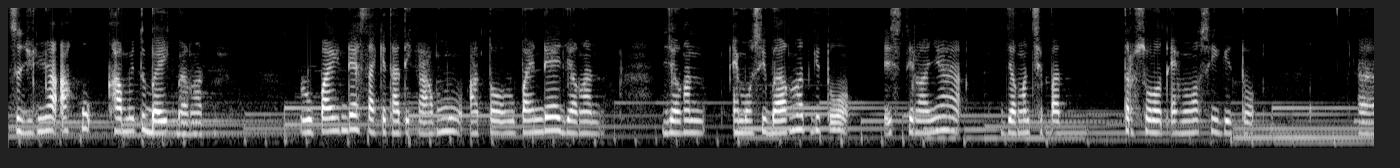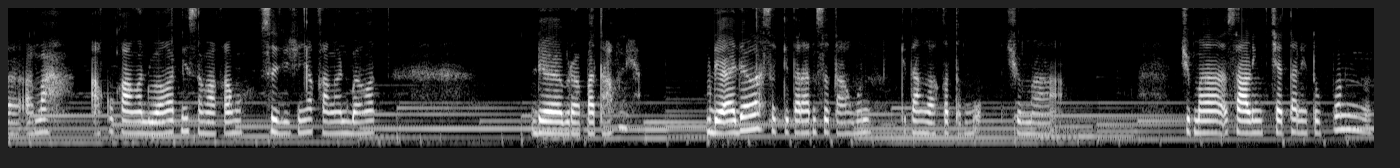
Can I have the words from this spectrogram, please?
sejujurnya aku kamu itu baik banget. Lupain deh sakit hati kamu atau lupain deh jangan jangan emosi banget gitu. Istilahnya jangan cepat tersulut emosi gitu. Uh, ama aku kangen banget nih sama kamu. Sejujurnya kangen banget. Udah berapa tahun ya? Udah ada lah sekitaran setahun kita nggak ketemu. Cuma cuma saling chatan itu pun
